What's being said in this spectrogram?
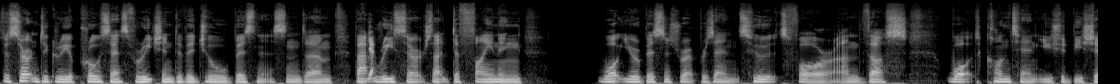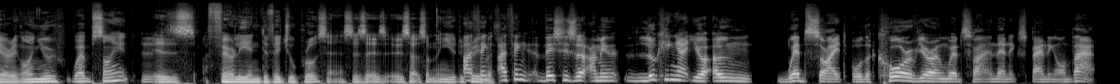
to a certain degree a process for each individual business, and um, that research, that defining what your business represents, who it's for, and thus what content you should be sharing on your website mm. is a fairly individual process. Is, is, is that something you'd agree I think, with? I think this is, a, I mean, looking at your own website or the core of your own website and then expanding on that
